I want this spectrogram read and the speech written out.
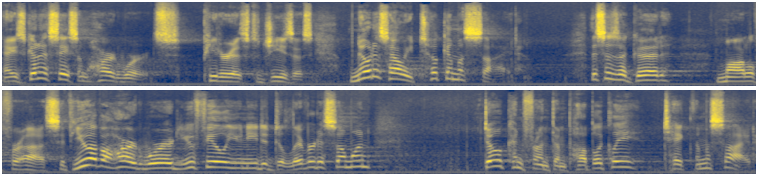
Now he's going to say some hard words, Peter is to Jesus. Notice how he took him aside. This is a good model for us. If you have a hard word you feel you need to deliver to someone, don't confront them publicly, take them aside.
